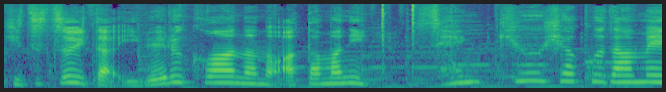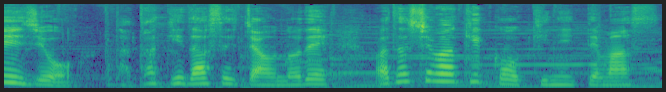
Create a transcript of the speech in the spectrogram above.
傷ついたイベルカーナの頭に1900ダメージを叩き出せちゃうので私は結構気に入ってます。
